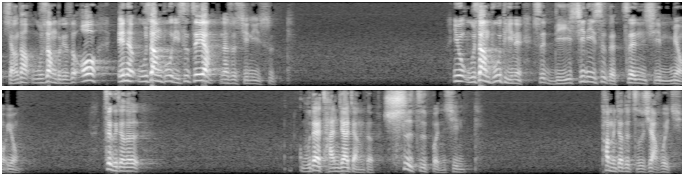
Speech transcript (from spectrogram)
想到无上菩提说，说哦，原来无上菩提是这样，那是心意识。因为无上菩提呢，是离心力识的真心妙用，这个叫做古代禅家讲的世字本心，他们叫做直下慧起。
